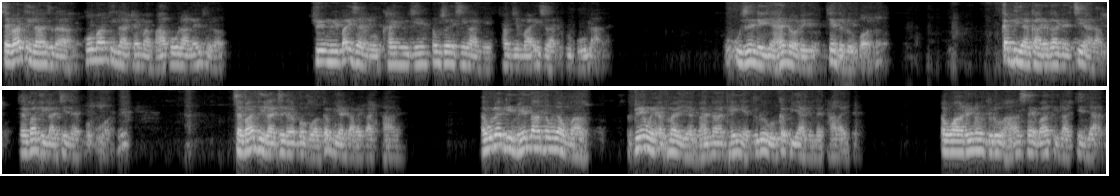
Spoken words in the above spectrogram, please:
ဆယ်ပါးတီလာဆိုတာကိုးပါးတီလာထဲမှာဘာပိုးလာလဲဆိုတော့ရွှေငွေပိုက်ဆံကိုခံယူခြင်းသုံးဆွဲခြင်းကနေချောင်ကျင်ပါအိဆိုတာတခုပိုးလာတယ်ဦးစင်းနေရဟန်းတော်တွေကျင့်တယ်လို့ပေါ့နော်ကပ္ပိယကာရကနဲ့ကျင့်ရတာပေါ့ဇဘတိလာကျင့်တဲ့ပုဂ္ဂိုလ်ကဇဘတိလာကျင့်တဲ့ပုဂ္ဂိုလ်ကကပ္ပိယကာရကထားတယ်အခုလည်းဒီမင်းသား၃ယောက်မှာ အတွင်းဝင်အမှတ်ရဗန္နာထင်းရသူတို့ကိုကပ္ပိယအနေနဲ့ထားလိုက်တယ်တဝါရင်းတို့သူတို့ဟာဆယ်ပါးတိလာကျင့်ကြတ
